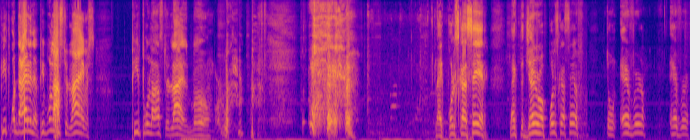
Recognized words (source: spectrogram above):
People died in there. People lost their lives. People lost their lives, bro. like Polska said, like the general Polska said, don't ever, ever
